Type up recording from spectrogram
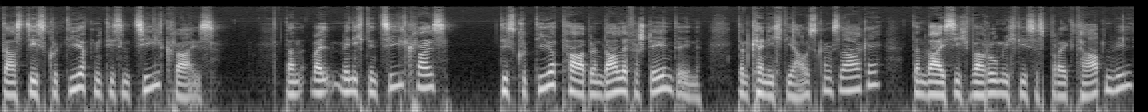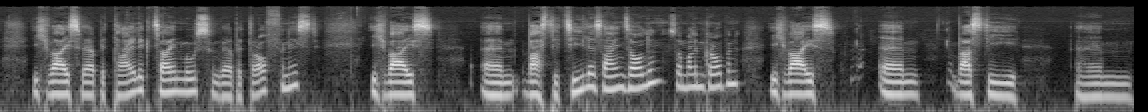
das diskutiert mit diesem Zielkreis, dann, weil wenn ich den Zielkreis diskutiert habe und alle verstehen den, dann kenne ich die Ausgangslage, dann weiß ich, warum ich dieses Projekt haben will, ich weiß, wer beteiligt sein muss und wer betroffen ist, ich weiß, ähm, was die Ziele sein sollen, so mal im Groben. Ich weiß, ähm, was die, ähm,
